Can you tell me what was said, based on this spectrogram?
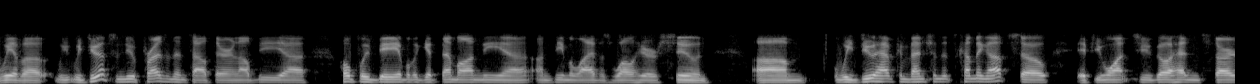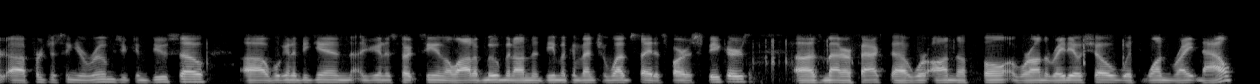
we have a we, we do have some new presidents out there, and I'll be hopefully be able to get them on the uh, on DEMA Live as well here soon. Um, we do have convention that's coming up, so if you want to go ahead and start uh, purchasing your rooms, you can do so. Uh, we're going to begin. You're going to start seeing a lot of movement on the DEMA convention website as far as speakers. Uh, as a matter of fact, uh, we're on the phone. We're on the radio show with one right now.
